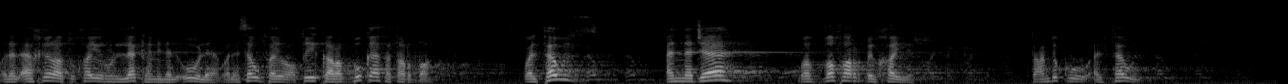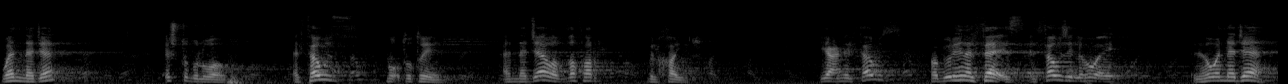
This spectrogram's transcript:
وللآخرة خير لك من الأولى ولسوف يعطيك ربك فترضى. والفوز النجاة والظفر بالخير. عندكم الفوز والنجاة اشطب الواو الفوز نقطتين النجاة والظفر بالخير. يعني الفوز هو بيقول هنا الفائز الفوز اللي هو إيه؟ اللي هو النجاة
